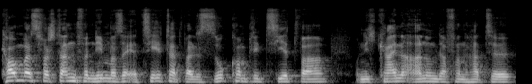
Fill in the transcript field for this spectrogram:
kaum was verstanden von dem, was er erzählt hat, weil es so kompliziert war und ich keine Ahnung davon hatte.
